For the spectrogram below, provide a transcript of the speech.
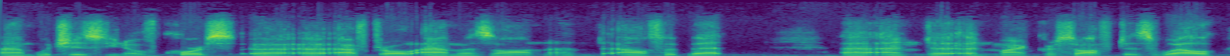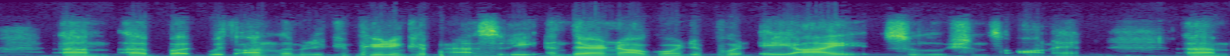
um, which is, you know, of course, uh, uh, after all, Amazon and Alphabet and, uh, and Microsoft as well, um, uh, but with unlimited computing capacity. And they're now going to put AI solutions on it um,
